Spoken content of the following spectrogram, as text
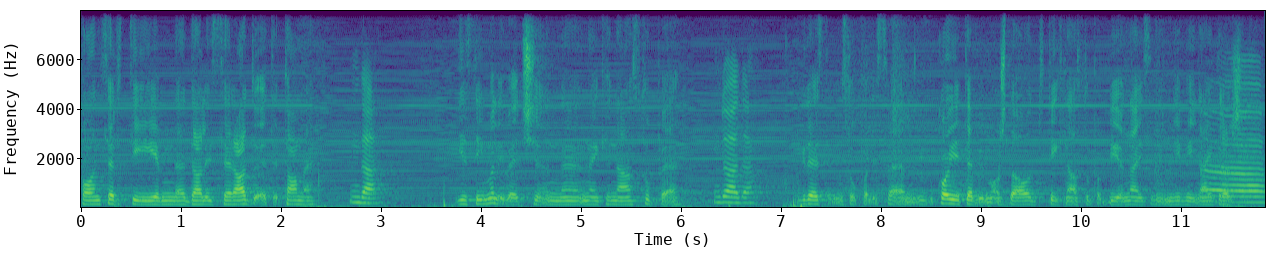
koncerti, da li se radujete tome? Da, Jeste imali već ne- neke nastupe? da, da. Gde ste nastupali sve? Koji je tebi možda od tih nastupa bio najzanimljiviji, najdraži? A,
